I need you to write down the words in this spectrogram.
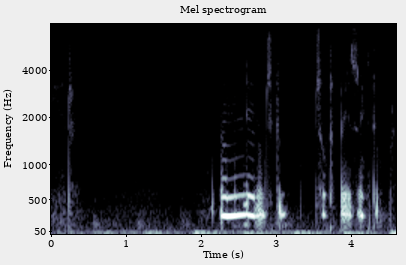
Hayır. Emin değilim çünkü çok beyaz renkte olur.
